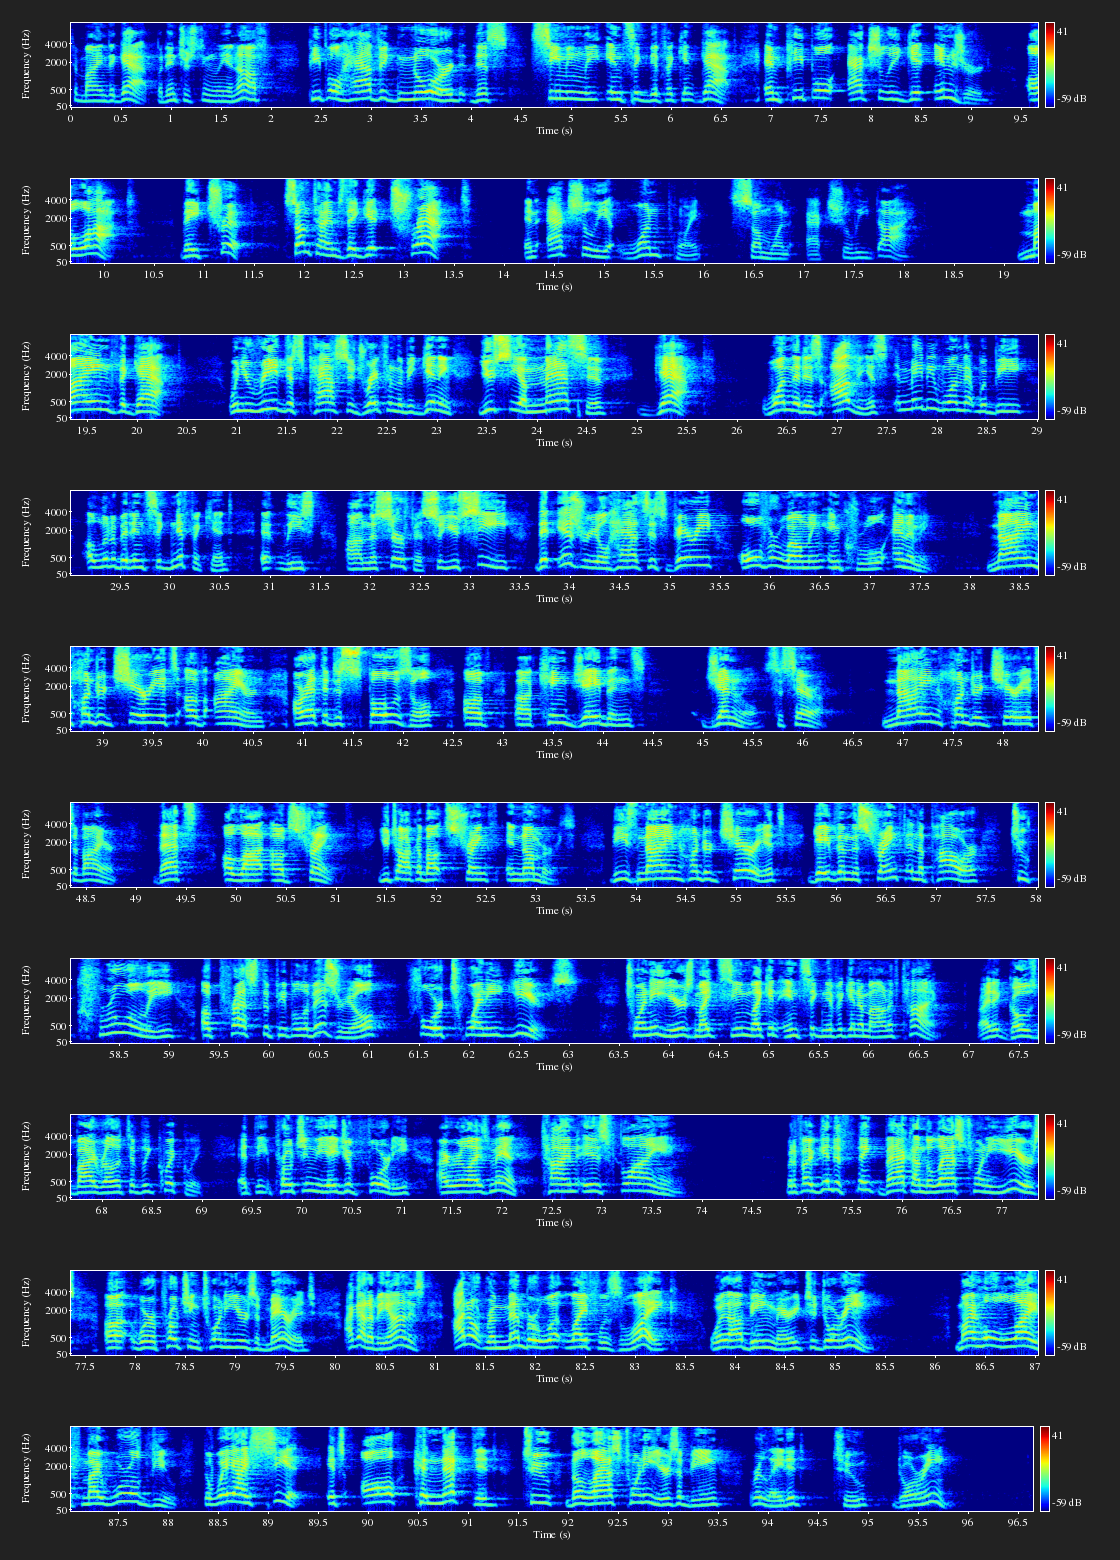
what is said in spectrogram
to mind the gap. But interestingly enough, people have ignored this seemingly insignificant gap. And people actually get injured a lot. They trip. Sometimes they get trapped. And actually, at one point, someone actually died. Mind the gap. When you read this passage right from the beginning, you see a massive gap, one that is obvious, and maybe one that would be a little bit insignificant, at least on the surface. So you see that Israel has this very overwhelming and cruel enemy. 900 chariots of iron are at the disposal of uh, King Jabin's general, Sisera. 900 chariots of iron. That's a lot of strength. You talk about strength in numbers. These 900 chariots gave them the strength and the power to cruelly oppress the people of Israel for 20 years. 20 years might seem like an insignificant amount of time, right? It goes by relatively quickly. At the approaching the age of 40, I realized, man, time is flying. But if I begin to think back on the last 20 years, uh, we're approaching 20 years of marriage. I got to be honest, I don't remember what life was like without being married to Doreen. My whole life, my worldview, the way I see it, it's all connected to the last 20 years of being related to Doreen.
